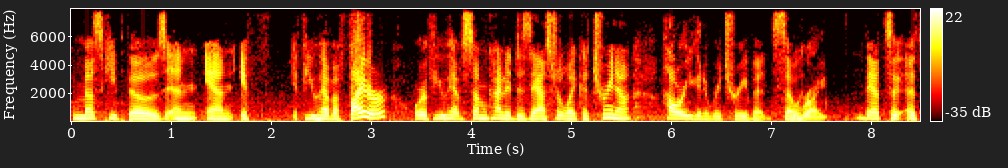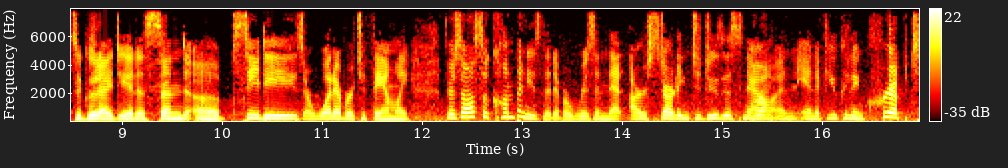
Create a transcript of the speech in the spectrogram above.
You must keep those. And and if if you have a fire or if you have some kind of disaster like Katrina, how are you going to retrieve it? So Right. that's a, that's a good idea to send uh, CDs or whatever to family. There's also companies that have arisen that are starting to do this now, Right. and, and if you can encrypt,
